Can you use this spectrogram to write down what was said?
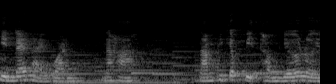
กินได้หลายวันนะคะ น้ำพริกกะปิทำเยอะเลย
